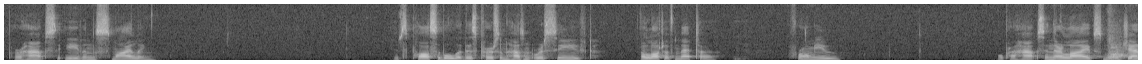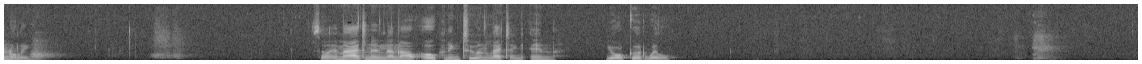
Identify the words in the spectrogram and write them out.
perhaps even smiling. It's possible that this person hasn't received a lot of metta from you, or perhaps in their lives more generally. So imagining them now opening to and letting in your goodwill.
